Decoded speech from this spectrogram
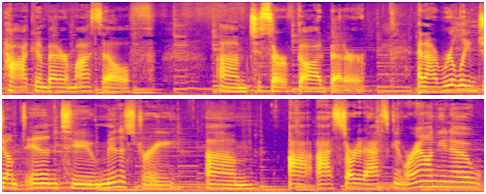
how I can better myself um, to serve God better. And I really jumped into ministry. Um, I, I started asking around, you know,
